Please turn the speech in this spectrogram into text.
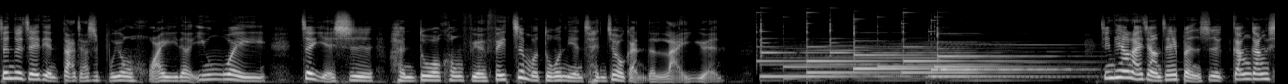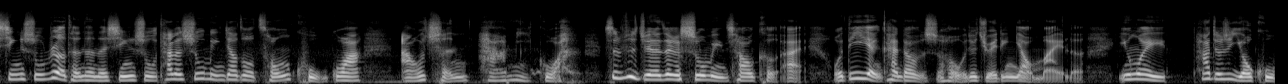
针对这一点，大家是不用怀疑的，因为这也是很多空服员飞这么多年成就感的来源。今天要来讲这一本是刚刚新书，热腾腾的新书，它的书名叫做《从苦瓜熬成哈密瓜》，是不是觉得这个书名超可爱？我第一眼看到的时候，我就决定要买了，因为它就是由苦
